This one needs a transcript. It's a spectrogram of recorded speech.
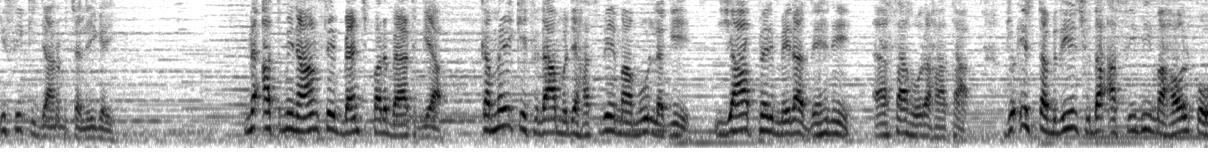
किसी की जानब चली गई। मैं अतमीनान से बेंच पर बैठ गया। कमरे की फिजा मुझे हसबे मामूल लगी, या फिर मेरा जहन ऐसा हो रहा था, जो इस तब्दील शुदा असीबी माहौल को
